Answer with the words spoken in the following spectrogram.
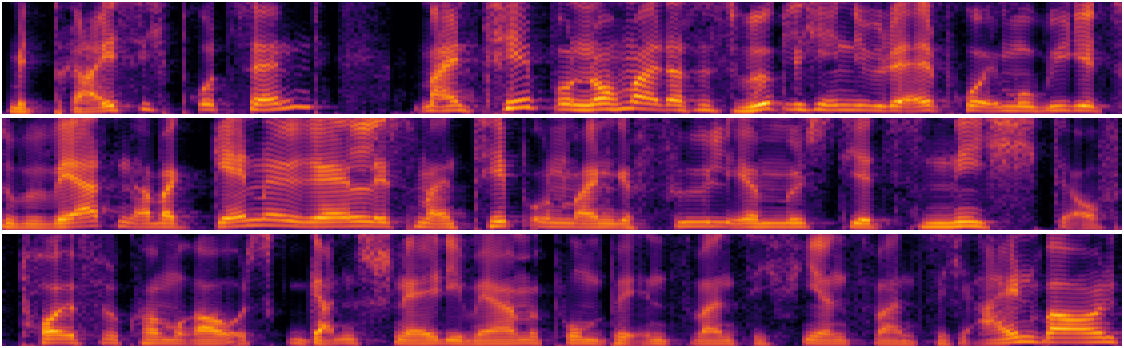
mit 30 Prozent. Mein Tipp, und nochmal, das ist wirklich individuell pro Immobilie zu bewerten, aber generell ist mein Tipp und mein Gefühl, ihr müsst jetzt nicht auf Teufel komm raus ganz schnell die Wärmepumpe in 2024 einbauen.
